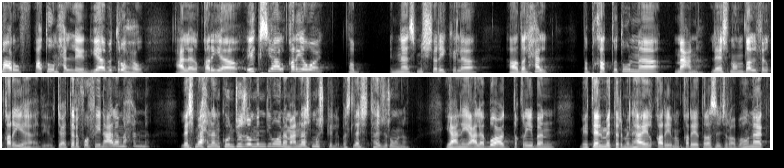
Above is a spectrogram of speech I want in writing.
معروف. أعطوهم حلين. يا بتروحوا على القرية X يا القرية Y طب الناس مش شريكة لهذا الحل. طب خططوا لنا معنا. ليش ما نضل في القرية هذه؟ وتعترفوا فينا على محلنا. ليش ما إحنا نكون جزء من ديمونا؟ ما عندناش مشكلة. بس ليش تهجرونا؟ يعني على بعد تقريبا 200 متر من هاي القرية من قرية راس جرابه هناك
